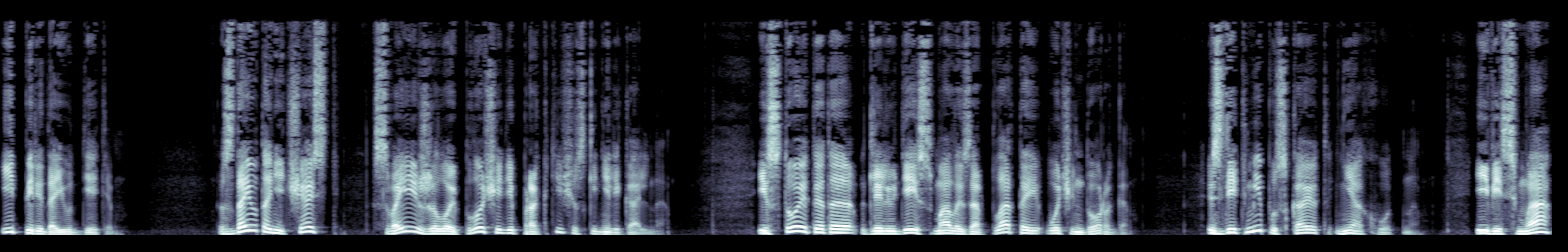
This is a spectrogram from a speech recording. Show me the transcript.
и передают детям. Сдают они часть своей жилой площади практически нелегально. И стоит это для людей с малой зарплатой очень дорого. С детьми пускают неохотно и весьма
